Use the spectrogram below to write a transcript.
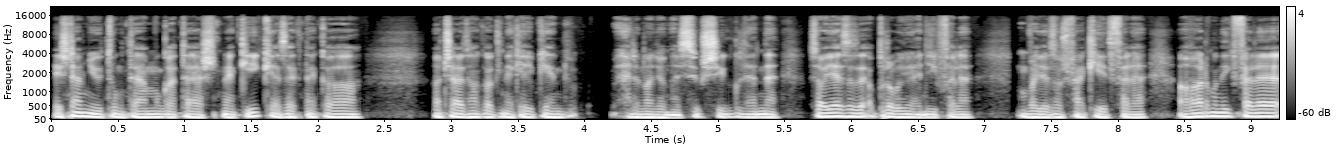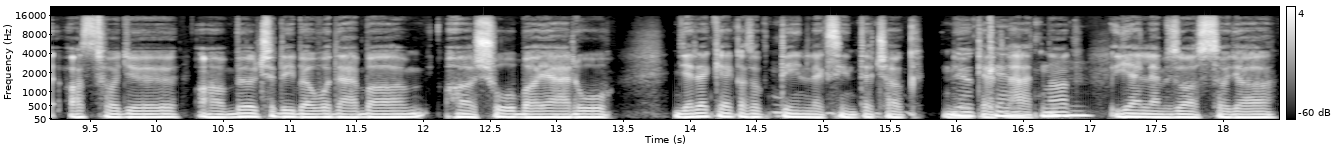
és nem nyújtunk támogatást nekik, ezeknek a a családnak, akinek egyébként erre nagyon nagy szükségük lenne. Szóval ez a probléma egyik fele, vagy ez most már két fele. A harmadik fele az, hogy a bölcsödébe, óvodába, a sóba járó gyerekek, azok tényleg szinte csak nőket Nőke. látnak. Mm. Jellemző az, hogy a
